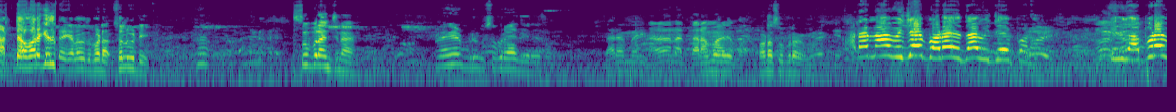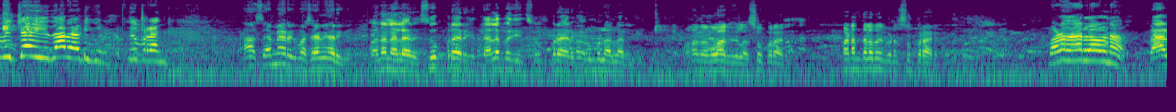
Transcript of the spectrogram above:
கட்ட வரைக்கும் எழுபது படம் சொல்லுகுட்டி சூப்பராக இருந்துச்சுண்ணா? சூப்பராக இருக்குது. வேற மாதிரி. அதான் தரமா இது படம். சூப்பராக இருக்கும்? படம்னா விஜய் படம் இதுதான் விஜய் படம். இதுக்கப்புறம் விஜய் இதான் நடிக்கணும். சூப்பரா இருந்துச்சு. ஆ செமையா இருக்குப்பா செமையா இருக்கு. படம் நல்லா இருக்கு. சூப்பராக இருக்குது தளபதி சூப்பராக இருக்குது ரொம்ப நல்லா இருக்கு. படம் நல்லா இருக்குல்ல சூப்பராக இருக்கு. படம் தளபதி படம் சூப்பரா இருக்கு. படம் வேற லெவல்ண்ணா வேற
